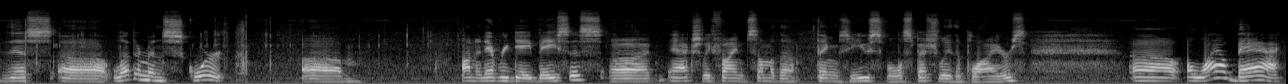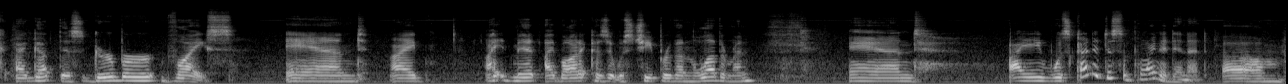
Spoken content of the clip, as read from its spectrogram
this uh, Leatherman Squirt um, on an everyday basis. Uh, I actually find some of the things useful, especially the pliers. Uh, a while back, I got this Gerber Vise, and I I admit I bought it because it was cheaper than the Leatherman, and I was kind of disappointed in it. Um,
